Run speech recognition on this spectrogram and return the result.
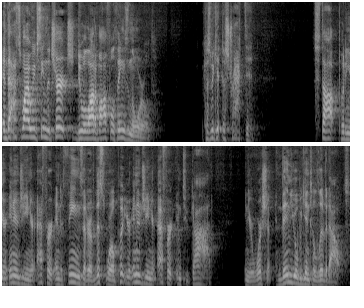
And that's why we've seen the church do a lot of awful things in the world because we get distracted. Stop putting your energy and your effort into things that are of this world. Put your energy and your effort into God in your worship, and then you'll begin to live it out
